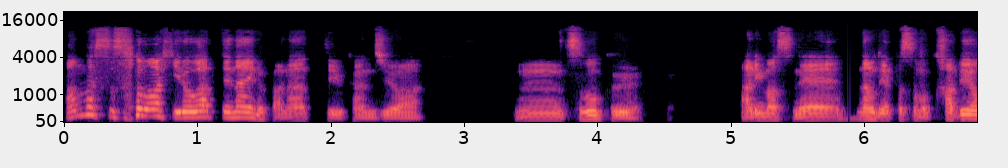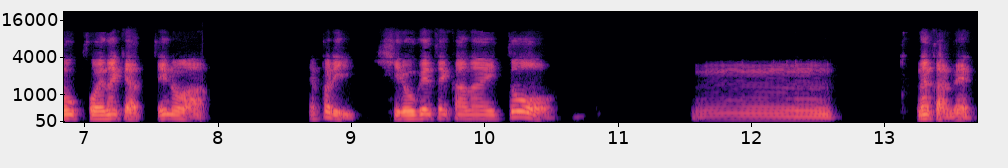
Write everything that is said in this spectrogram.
あんま裾野は広がってないのかなっていう感じは、うん、すごくありますね。なのでやっぱその壁を越えなきゃっていうのは、やっぱり広げていかないと、うん、なんかね、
